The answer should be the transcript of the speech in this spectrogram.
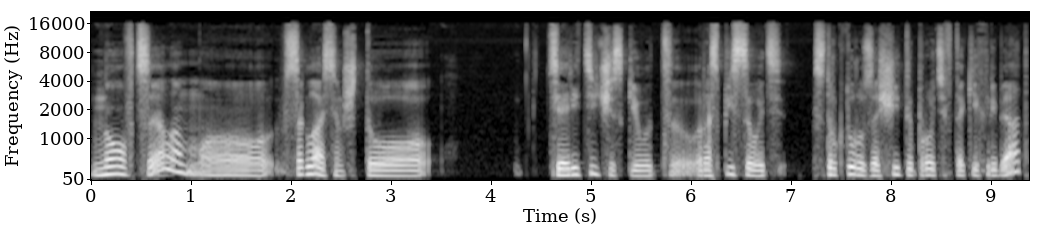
Но в целом э, согласен, что теоретически вот расписывать структуру защиты против таких ребят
